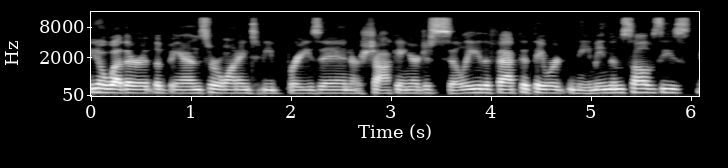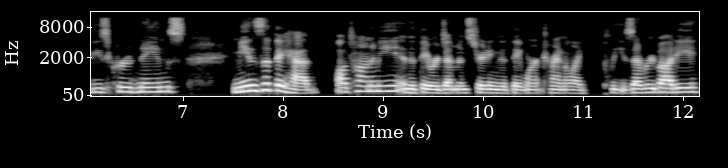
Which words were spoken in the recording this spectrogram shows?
you know, whether the bands were wanting to be brazen or shocking or just silly, the fact that they were naming themselves these these crude names means that they had autonomy and that they were demonstrating that they weren't trying to like please everybody.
